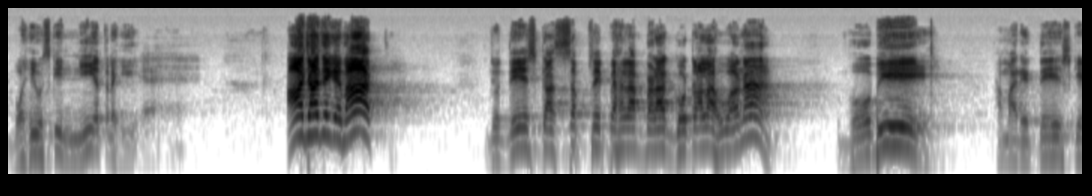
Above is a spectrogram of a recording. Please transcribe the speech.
वही उसकी नीयत रही है। आज़ादी के बाद जो देश का सबसे पहला बड़ा घोटाला हुआ ना, वो भी हमारे देश के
